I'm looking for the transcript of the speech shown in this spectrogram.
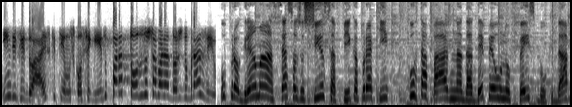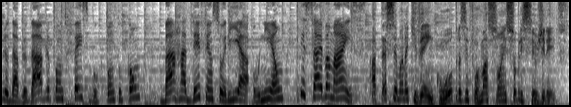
individuais, que tínhamos conseguido para todos os trabalhadores do Brasil. O programa Acesso à Justiça fica por aqui. Curta a página da DPU no Facebook, www.facebook.com barra Defensoria União e saiba mais. Até semana que vem com outras informações sobre seus direitos.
